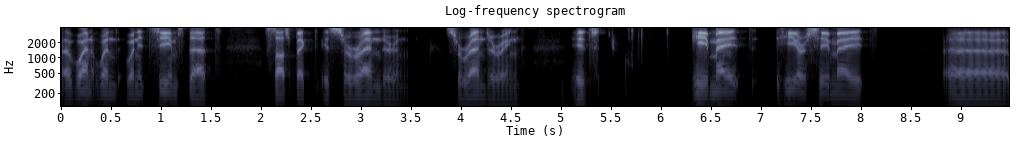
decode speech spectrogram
uh, when when when it seems that suspect is surrendering surrendering it he made he or she may uh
